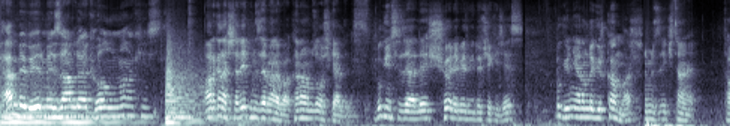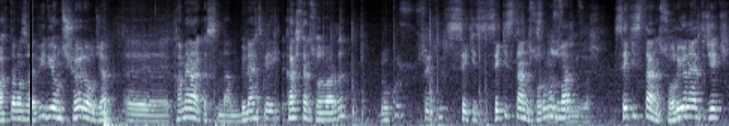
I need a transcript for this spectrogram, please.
Pembe bir mezarlık olmak istedim. Arkadaşlar hepinize merhaba. Kanalımıza hoş geldiniz. Bugün sizlerle şöyle bir video çekeceğiz. Bugün yanımda Gürkan var. Önümüzde iki tane tahtamız var. Videomuz şöyle olacak. Ee, kamera arkasından Bülent Bey kaç tane soru vardı? 9, 8. 8. 8 tane sorumuz var. 8 tane soru yöneltecek.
